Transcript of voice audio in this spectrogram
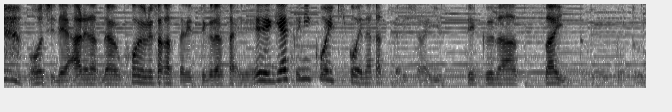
もしねあれだったら声うるさかったら言ってくださいね。え逆に声聞こえなかったりしたら言ってくださいということで。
